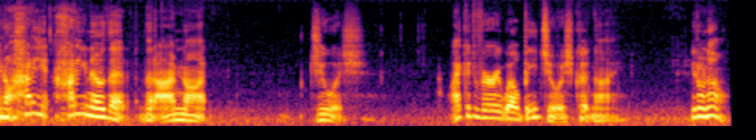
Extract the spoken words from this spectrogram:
You know, how do you how do you know that that I'm not Jewish? I could very well be Jewish, couldn't I? You don't know.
